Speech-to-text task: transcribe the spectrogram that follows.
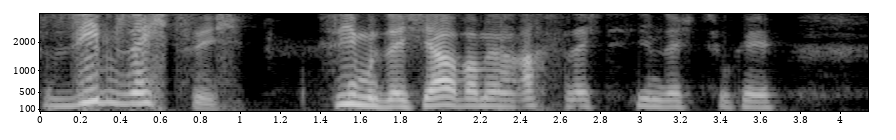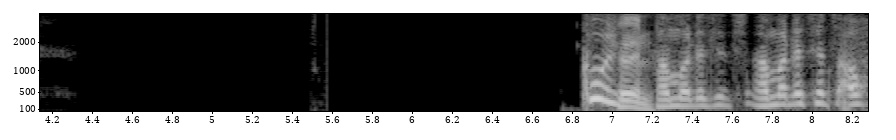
67. 67, ja, war mir 68, 67, okay. Cool. Schön. Haben wir das jetzt, haben wir das jetzt auch,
